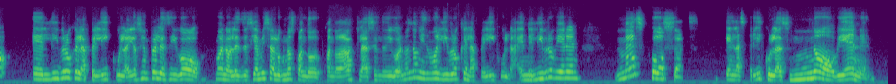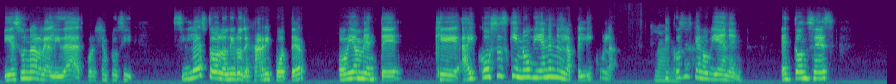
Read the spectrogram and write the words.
el libro que la película. Yo siempre les digo, bueno, les decía a mis alumnos cuando, cuando daba clases, les digo, no es lo mismo el libro que la película. En el libro vienen más cosas que en las películas no vienen. Y es una realidad. Por ejemplo, si, si lees todos los libros de Harry Potter, obviamente que hay cosas que no vienen en la película. Hay cosas que no vienen. Entonces,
